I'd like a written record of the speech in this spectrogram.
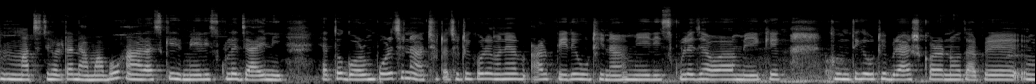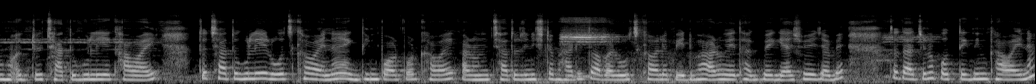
মাছের ঝোলটা নামাবো। আর আজকে মেয়ের স্কুলে যায়নি এত গরম পড়েছে না, ছোটাছুটি করে মানে আর- পেরে উঠি না। মেয়ের স্কুলে যাওয়া, মেয়েকে ঘুম থেকে উঠে ব্রাশ করানো, তারপরে একটু ছাতু গুলিয়ে খাওয়াই। তো ছাতু গুলিয়ে রোজ খাওয়াই না, একদিন পর পর খাওয়াই। কারণ ছাতু জিনিসটা ভারী, তো আবার রোজ খাওয়ালে পেট ভার হয়ে থাকবে, গ্যাস হয়ে যাবে। তো তার জন্য প্রত্যেক দিন খাওয়াই না।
